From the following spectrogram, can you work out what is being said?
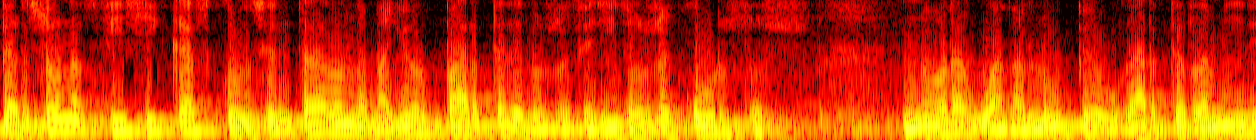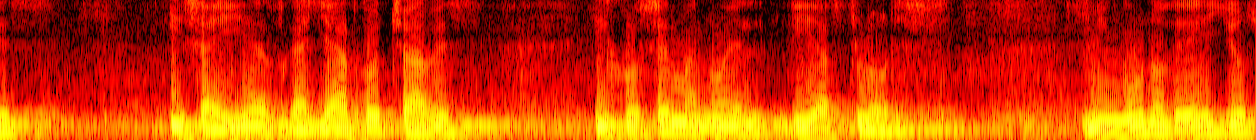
personas físicas concentraron la mayor parte de los referidos recursos. Nora Guadalupe Ugarte Ramírez, Isaías Gallardo Chávez y José Manuel Díaz Flores. Ninguno de ellos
